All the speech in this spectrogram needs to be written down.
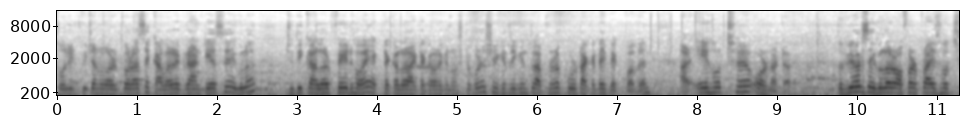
সলিড পিটান ওয়ার্ক করা আছে, কালারের গ্যারান্টি আছে এগুলো। যদি কালার ফেড হয়, একটা কালার একটা কালারকে নষ্ট করে, সেক্ষেত্রে কিন্তু আপনারা পুরো টাকাটাই ব্যাক পাবেন। আর এই হচ্ছে ওড়নাটা। তো ভিউয়ার্স এগুলোর অফার প্রাইস হচ্ছে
